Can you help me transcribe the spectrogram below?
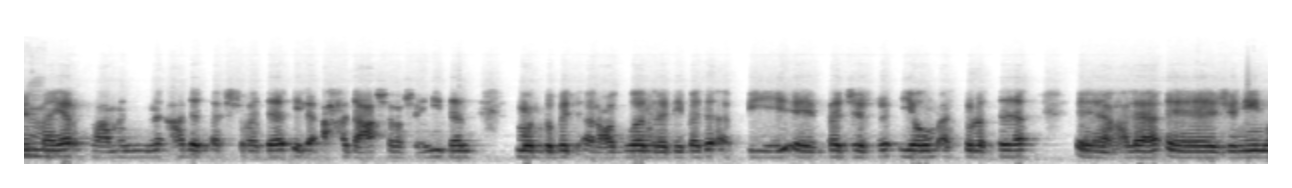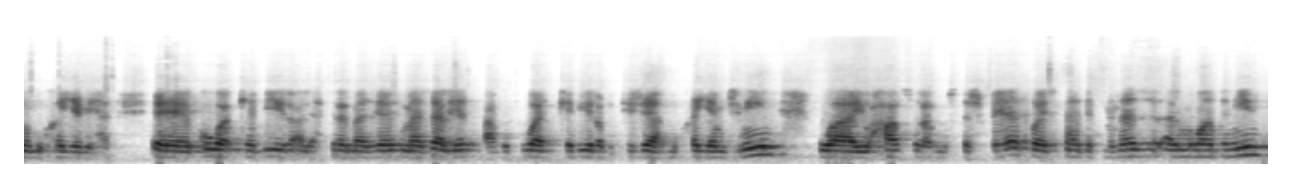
مما نعم. يرفع من عدد الشهداء إلى 11 شهيدا منذ بدء العدوان الذي بدأ في فجر يوم الثلاثاء على جنين ومخيمها. قوة كبيرة الاحتلال ما زال يسعى بقوات كبيرة باتجاه مخيم جنين ويحاصر المستشفيات ويستهدف منازل المواطنين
